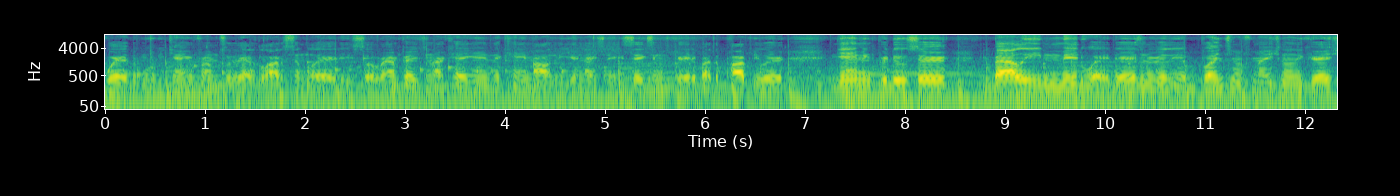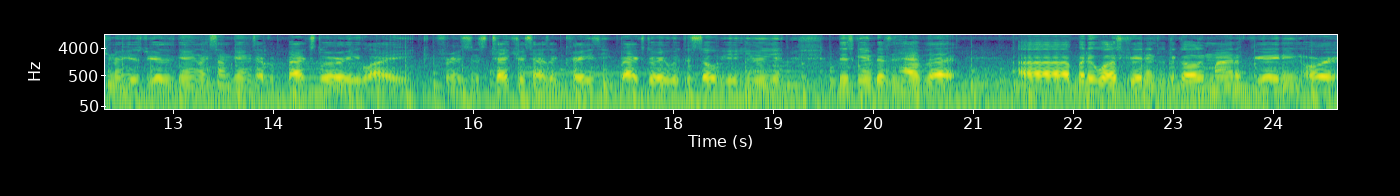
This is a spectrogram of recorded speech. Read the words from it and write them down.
where the movie came from, so it has a lot of similarities. So Rampage, an arcade game that came out in the year 1986 and was created by the popular gaming producer Bally Midway. There isn't really a bunch of information on the creation or history of this game. Like some games have a backstory, like for instance, Tetris has a crazy backstory with the Soviet Union. This game doesn't have that. Uh, but it was created with the goal in mind of creating or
